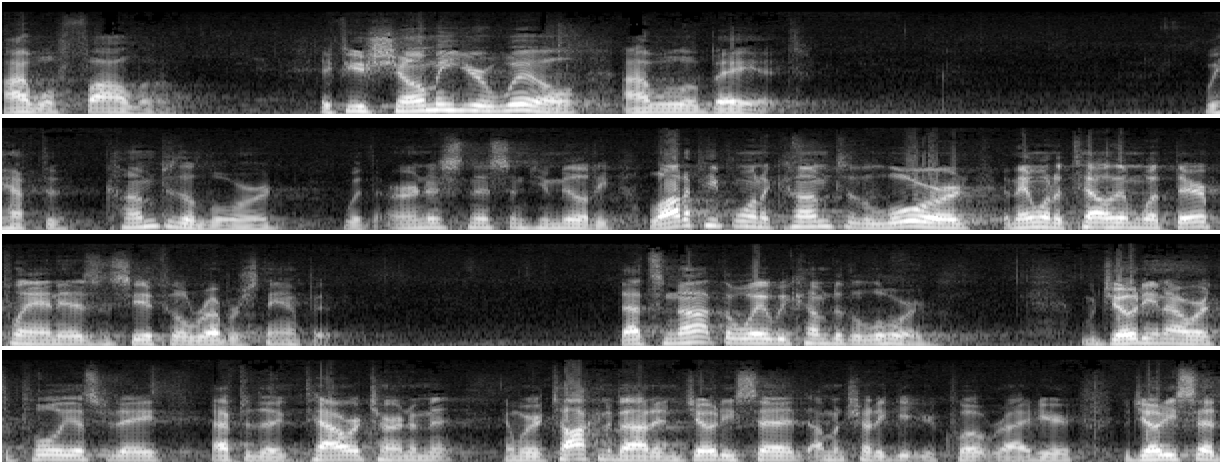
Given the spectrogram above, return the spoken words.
I will follow. If you show me your will, I will obey it. We have to come to the Lord with earnestness and humility. A lot of people want to come to the Lord and they want to tell him what their plan is and see if he'll rubber stamp it. That's not the way we come to the Lord. Jody and I were at the pool yesterday after the tower tournament, and we were talking about it. And Jody said, I'm going to try to get your quote right here. But Jody said,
